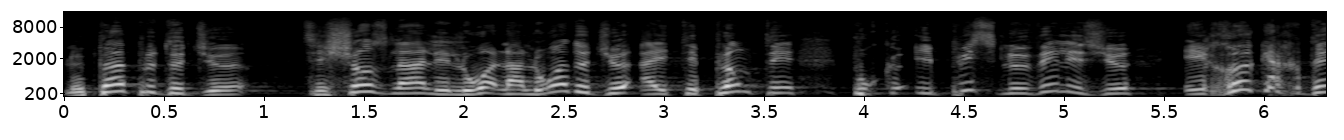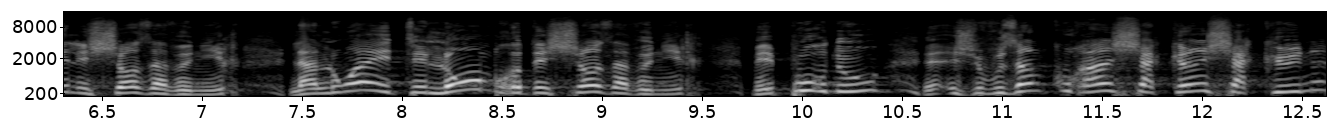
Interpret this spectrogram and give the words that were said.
Le peuple de Dieu ces choses-là, la loi de Dieu a été plantée pour qu'ils puissent lever les yeux et regarder les choses à venir. La loi était l'ombre des choses à venir. Mais pour nous, euh, je vous encourage chacun, chacune,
